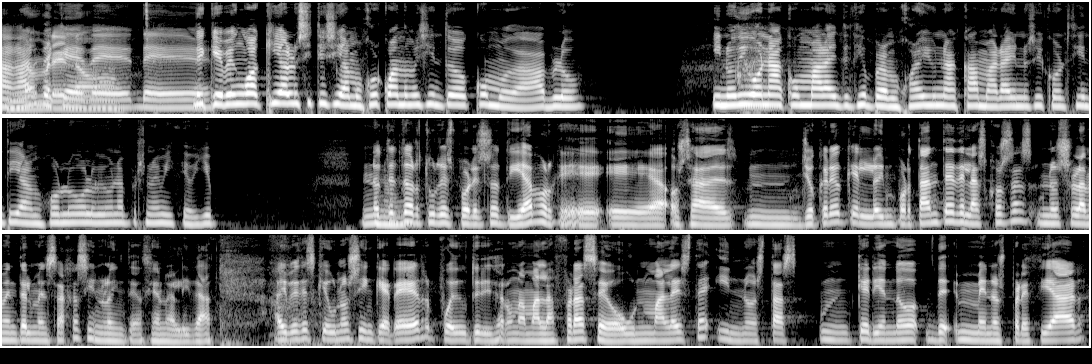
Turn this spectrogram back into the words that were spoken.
Cagar No, hombre, de que... no. De, de- De que vengo aquí a los sitios y a lo mejor cuando me siento cómoda hablo. Y no digo nada con mala intención, pero a lo mejor hay una cámara y no soy consciente y a lo mejor luego lo veo una persona y me dice, oye, No te tortures por eso, tía, porque, eh, o sea, mm, yo creo que lo importante de las cosas no es solamente el mensaje, sino la intencionalidad. Hay veces que uno sin querer puede utilizar una mala frase o un mal este y no estás mm, queriendo de- menospreciar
